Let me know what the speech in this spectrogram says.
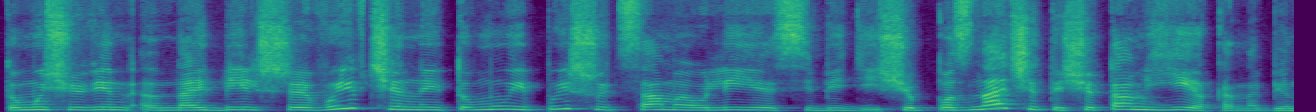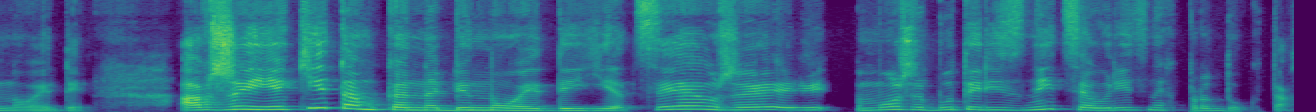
тому що він е, найбільше вивчений, тому і пишуть саме олія CBD, щоб позначити, що там є канабіноїди. А вже які там канабіноїди є, це вже е, може бути різниця у різних продуктах.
